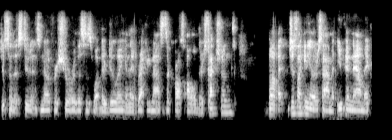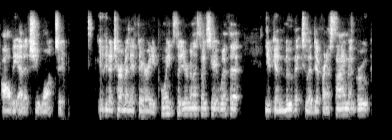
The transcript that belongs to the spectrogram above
just so that students know for sure this is what they're doing and they recognize this across all of their sections. But just like any other assignment, you can now make all the edits you want to. You can determine if there are any points that you're going to associate with it. You can move it to a different assignment group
